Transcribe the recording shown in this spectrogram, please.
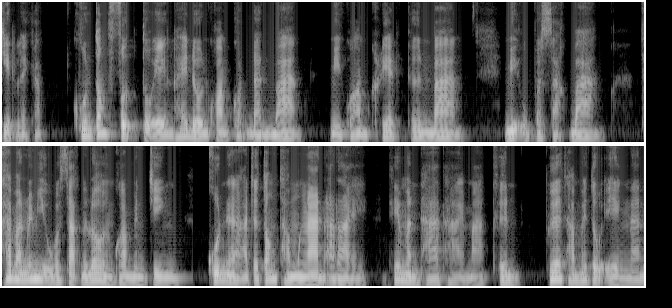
กิจเลยครับ คุณต้องฝึกตัวเองให้โดนความกดดันบ้าง มีความเครียดขึ้นบ้าง มีอุปสรรคบ้าง ถ้ามันไม่มีอุปสรรคในโลกแห่งความเป็นจริง คุณอาจจะต้องทำงานอะไรที่มันท้าทายมากขึ้น เพื่อทำให้ตัวเองนั้น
